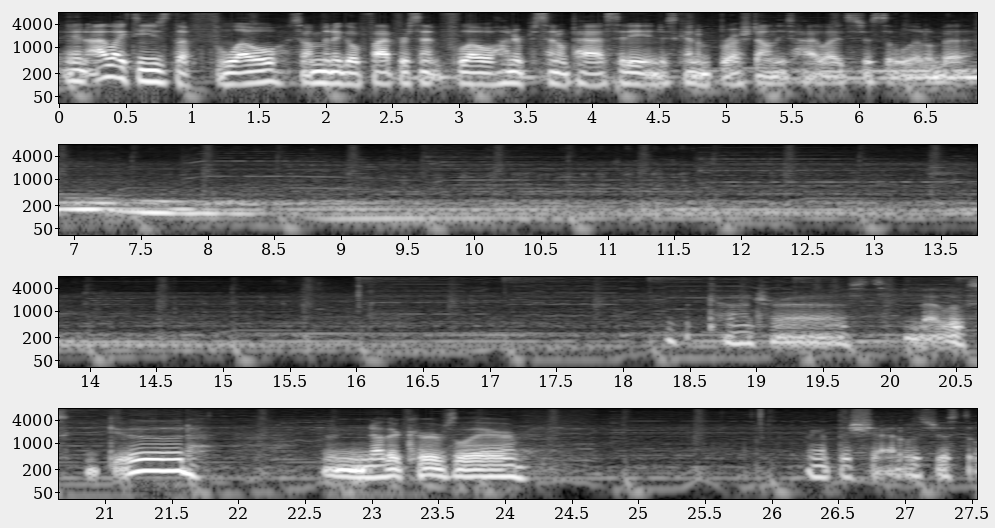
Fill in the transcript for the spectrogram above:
And I like to use the flow, so I'm gonna go 5% flow, 100% opacity, and just kind of brush down these highlights just a little bit. Good. Another curves layer. Bring up the shadows just a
